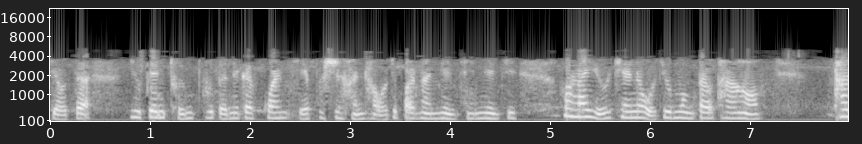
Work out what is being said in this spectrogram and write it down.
脚的右边臀部的那个关节不是很好，我就帮他念经念经。后来有一天呢，我就梦到他哈、他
